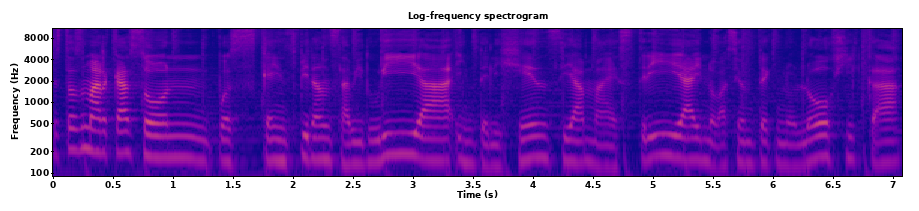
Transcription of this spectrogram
Estas marcas son pues que inspiran sabiduría, inteligencia, maestría, innovación tecnológica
